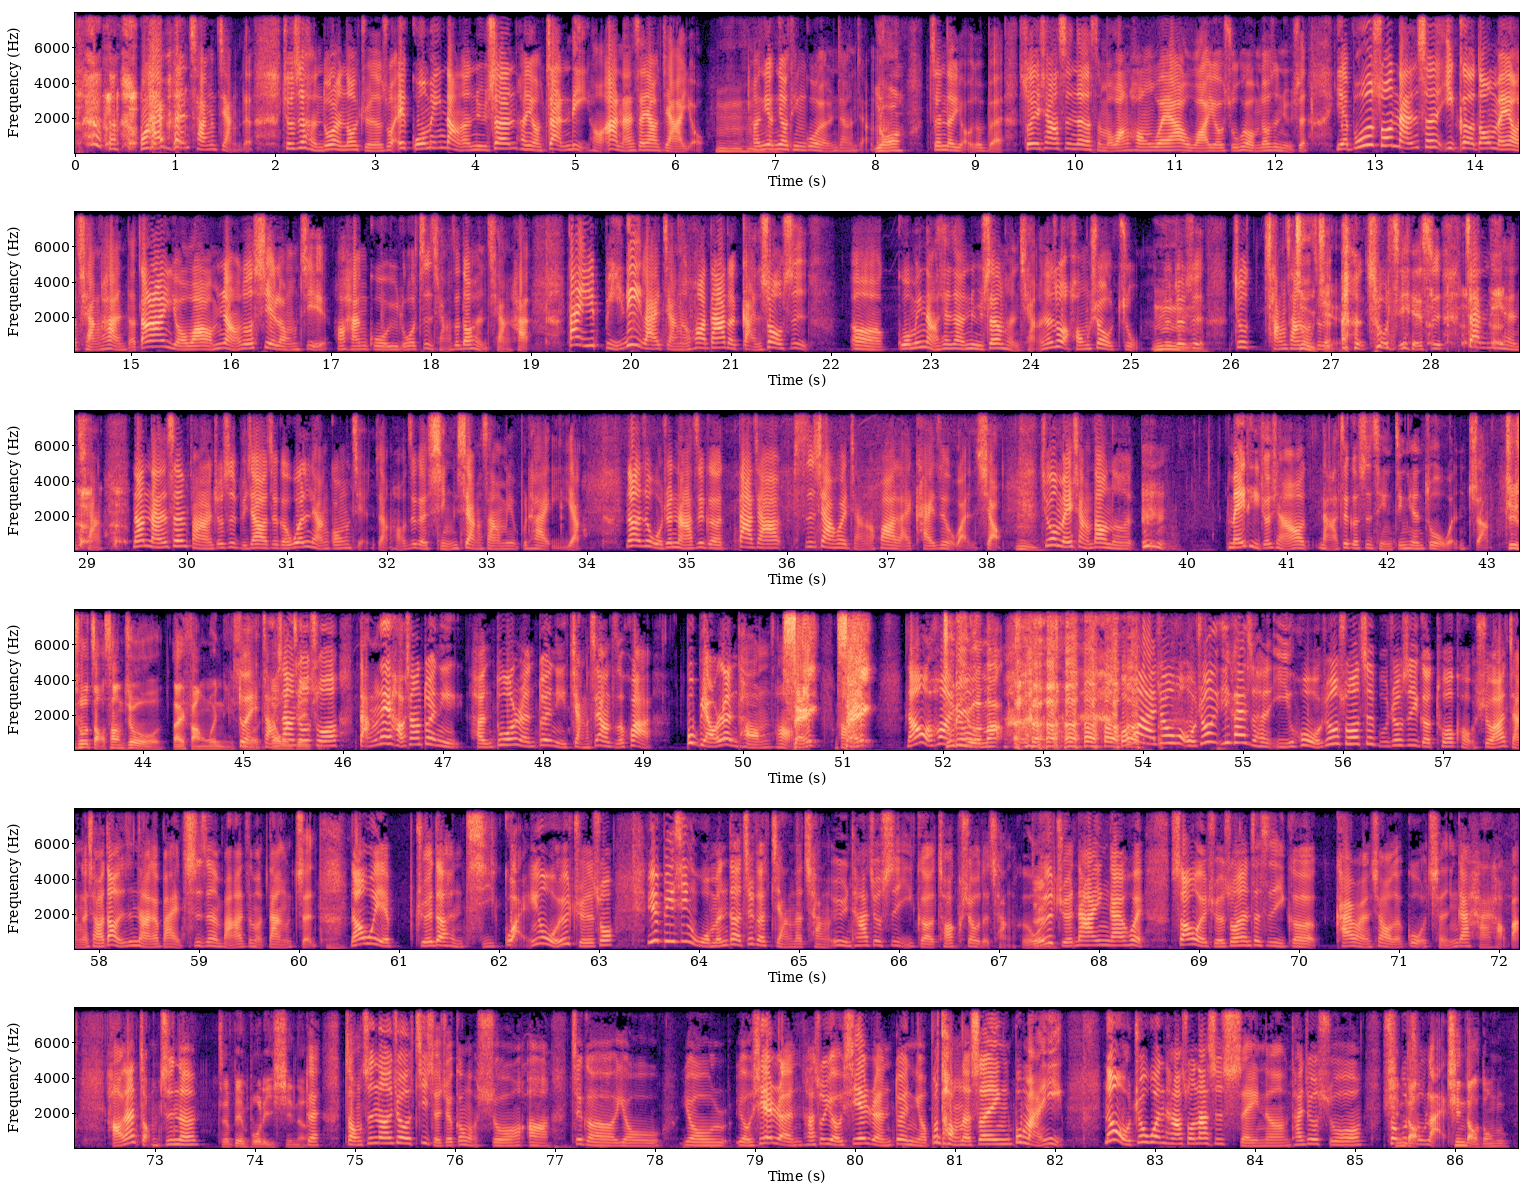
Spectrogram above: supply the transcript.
我还蛮常讲的，就是很多人都觉得说，哎，国民党的女生很有战力，哈啊，男生要加油，嗯嗯，你有你有听过有人这样讲吗？有啊，真的有，对不对？所以像是那个什么王红薇啊、吴啊、游淑慧，我们都是女生，也不是说男生一个都没有强悍的，当然有啊。我们讲说谢龙介和韩国瑜、罗志强，这都很强悍。但以比例来讲的话，大家的感受是，呃，国民党现在女生很强，人家说洪秀柱，嗯，就是就常常有这个柱姐也是战力很强，那男生反而就是比较这个温良恭俭这样，哈，这个形象上面不太一样。那就我就拿这个大家私下会讲的话来开这个玩笑，嗯，结果没想到呢，媒体就想要拿这个事情今天做文章。据说早上就来访问你，对，早上就说党内好像对你很多人对你讲这样子的话。不表认同。哈，谁谁？然后我后来朱立伦吗？我后来就我就一开始很疑惑，我就说这不就是一个脱口秀，要讲个笑话，到底是哪个白痴真的把它这么当真？然后我也觉得很奇怪，因为我就觉得说，因为毕竟我们的这个讲的场域，它就是一个 talk show 的场合，我就觉得大家应该会稍微觉得说，那这是一个开玩笑的过程，应该还好吧？好，那总之呢，这变玻璃心了。对，总之呢，就记者就跟我说啊、呃，这个有有有些人，他说有些人对你有不同的声音。不满意，那我就问他说：“那是谁呢？”他就说：“说不出来。”青岛东路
